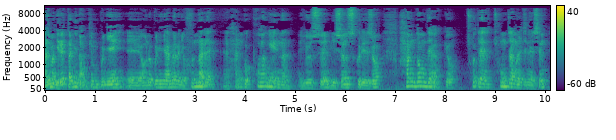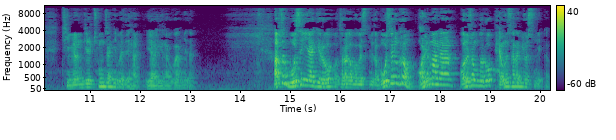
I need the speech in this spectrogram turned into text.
하지만 이랬더니 남편분이 예, 어느 분이냐 하면은 훗날에 한국 포항에 있는 유수의 미션 스쿨이죠. 한동대학교 초대 총장을 지내신 김영길 총장님에 대한 이야기라고 합니다. 앞서 모세 이야기로 돌아가 보겠습니다. 모세는 그럼 얼마나 어느 정도로 배운 사람이었습니까?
